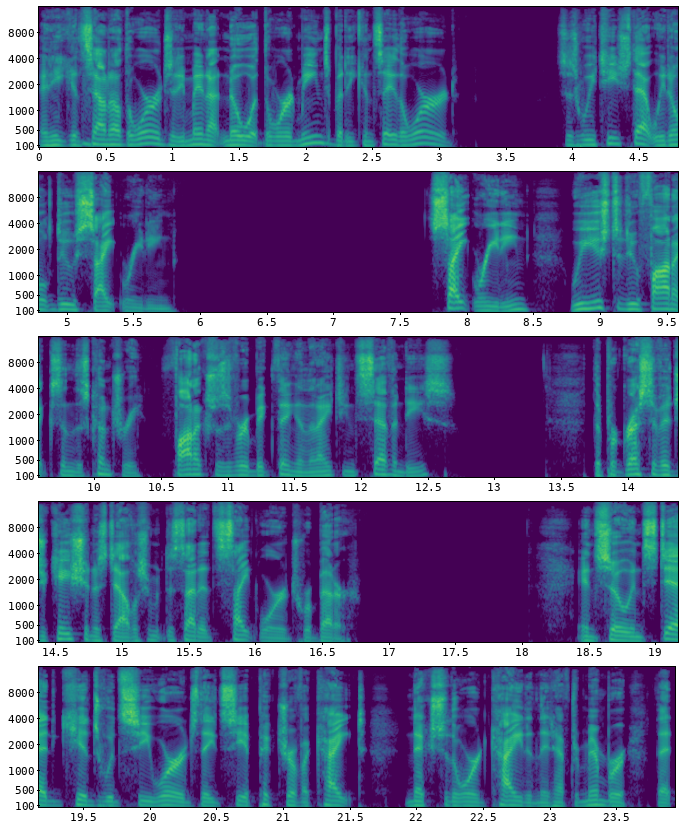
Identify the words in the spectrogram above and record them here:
and he can sound out the words and he may not know what the word means, but he can say the word. Says we teach that. We don't do sight reading sight reading. We used to do phonics in this country. Phonics was a very big thing in the 1970s. The progressive education establishment decided sight words were better. And so instead, kids would see words. They'd see a picture of a kite next to the word kite, and they'd have to remember that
